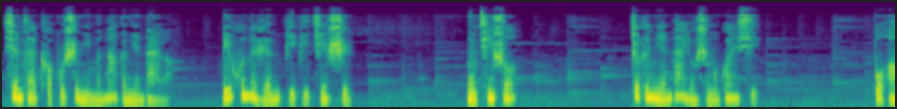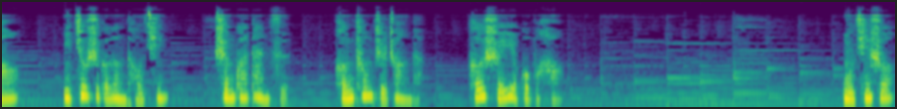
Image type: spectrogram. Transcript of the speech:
现在可不是你们那个年代了，离婚的人比比皆是。母亲说，这跟年代有什么关系？不熬，你就是个愣头青，生瓜蛋子，横冲直撞的。和谁也过不好。母亲说：“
